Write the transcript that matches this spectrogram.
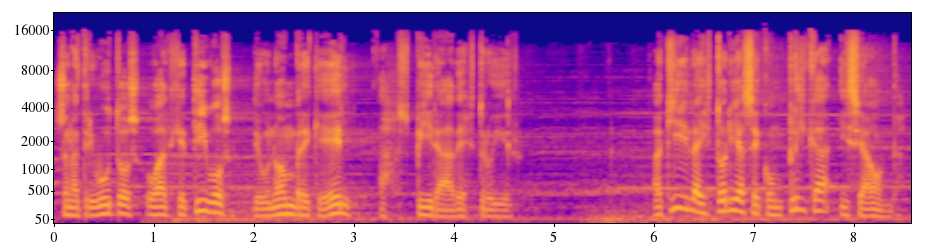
son atributos o adjetivos de un hombre que él aspira a destruir. Aquí la historia se complica y se ahonda.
